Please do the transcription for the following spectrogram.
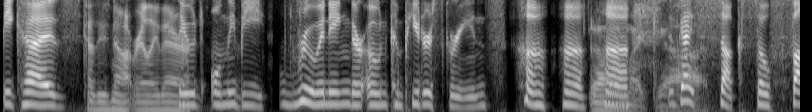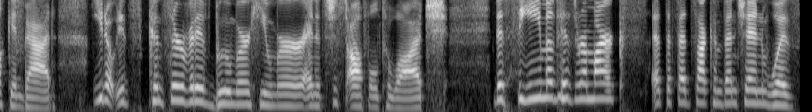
because Because he's not really there. they would only be ruining their own computer screens. Huh, huh, Oh huh. my This guy sucks so fucking bad. You know, it's conservative boomer humor and it's just awful to watch. The theme of his remarks at the FedSoc convention was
